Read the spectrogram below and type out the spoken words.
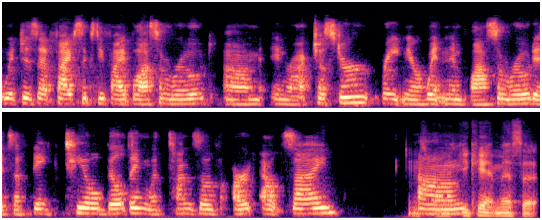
which is at 565 Blossom Road um, in Rochester, right near Winton and Blossom Road. It's a big teal building with tons of art outside. Um, you can't miss it.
